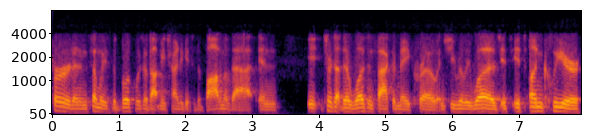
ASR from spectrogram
heard, and in some ways the book was about me trying to get to the bottom of that and it turns out there was in fact a Mae Crow, and she really was. It's it's unclear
